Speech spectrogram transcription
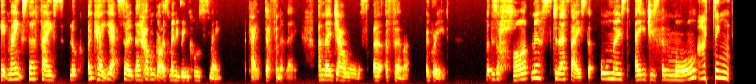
it makes their face look okay. Yeah, so they haven't got as many wrinkles as me. Okay, definitely. And their jowls are, are firmer. Agreed. But there's a hardness to their face that almost ages them more. I think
